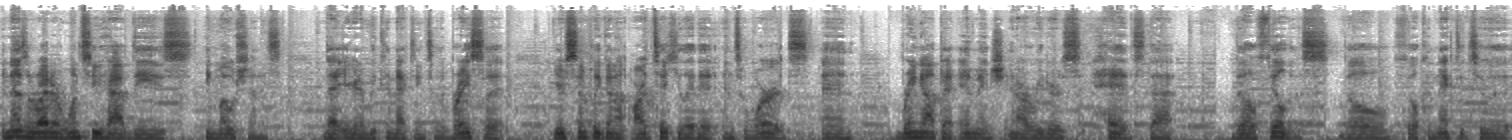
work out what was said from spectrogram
And as a writer, once you have these emotions that you're to be connecting to the bracelet, you're simply to articulate it into words and bring out that image in our readers' heads that they'll feel this. They'll feel connected to it,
